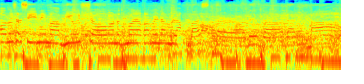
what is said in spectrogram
Kami sa Cinema View Show. Manood muna kami ng Blockbuster. O, diba? Daming tao.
